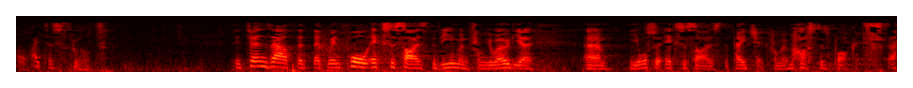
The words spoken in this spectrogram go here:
quite as thrilled. It turns out that, when Paul exorcised the demon from Euodia, um, he also exorcised the paycheck from her master's pockets.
